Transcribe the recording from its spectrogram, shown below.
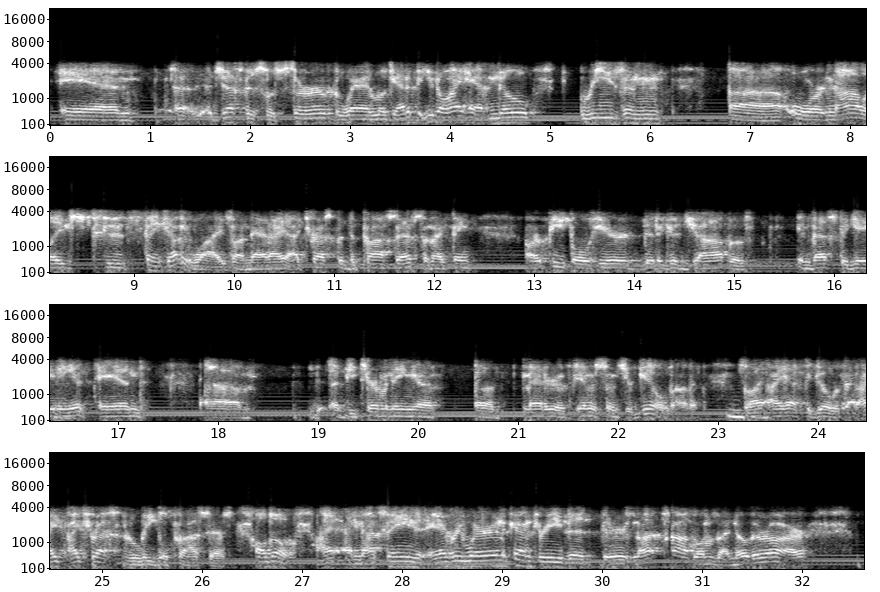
and uh, justice was served the way I look at it. But you know, I have no reason uh, or knowledge to think otherwise on that. I, I trusted the process, and I think our people here did a good job of investigating it and um, uh, determining a, a, matter of innocence or guilt on it. Mm-hmm. So I, I, have to go with that. I, I trust the legal process. Although I, am not saying that everywhere in the country that there's not problems. I know there are,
